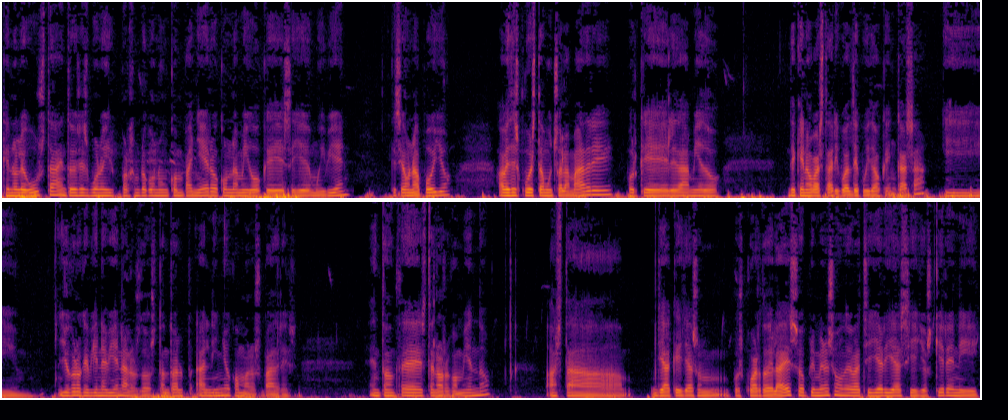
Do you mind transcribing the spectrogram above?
que no le gusta, entonces es bueno ir, por ejemplo, con un compañero, con un amigo que se lleve muy bien, que sea un apoyo. A veces cuesta mucho a la madre porque le da miedo de que no va a estar igual de cuidado que en casa y yo creo que viene bien a los dos, tanto al, niño como a los padres. Entonces te lo recomiendo hasta ya que ya son pues cuarto de la ESO, primero segundo de bachiller ya si ellos quieren y,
